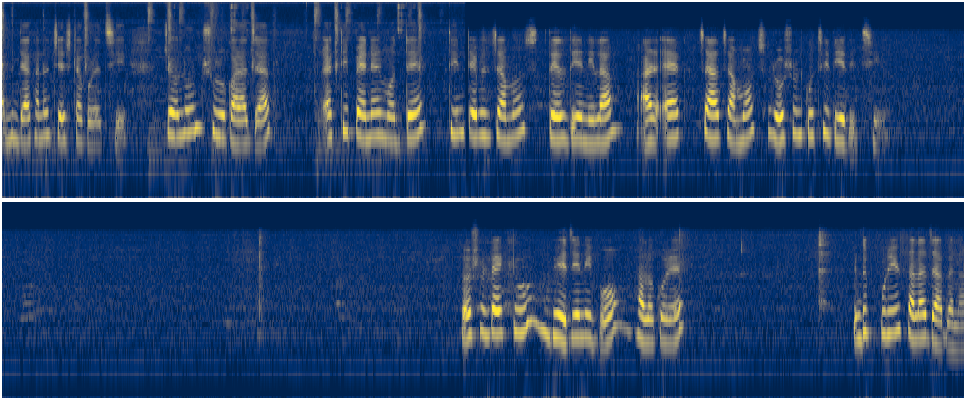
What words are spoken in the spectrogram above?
আমি দেখানোর চেষ্টা করেছি। চলুন শুরু করা যাক। একটি প্যানের মধ্যে তিন টেবিল চামচ তেল দিয়ে নিলাম আর এক চা চামচ রসুন কুচি দিয়ে দিচ্ছি। রসুনটা একটু ভেজে নিব ভালো করে। কিন্তু পুড়িয়ে ফেলা যাবে না।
